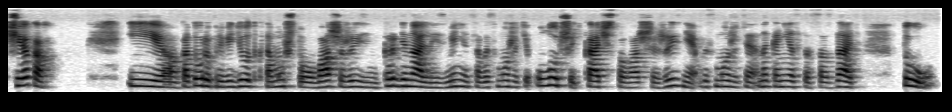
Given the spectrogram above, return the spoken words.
чеках, и э, который приведет к тому, что ваша жизнь кардинально изменится, вы сможете улучшить качество вашей жизни, вы сможете наконец-то создать ту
